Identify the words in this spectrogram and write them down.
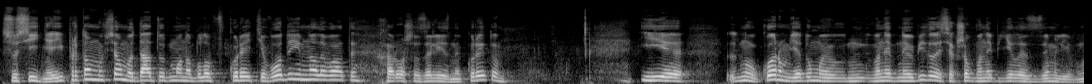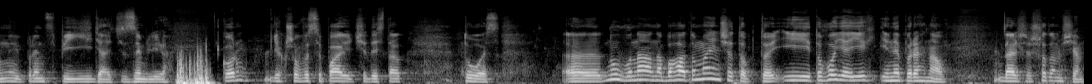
сусідня. І при тому всьому, да, тут можна було б в куриті воду їм наливати, хороше залізне корито. І ну, корм, я думаю, вони б не обідалися, якщо б вони б їли з землі. Вони, в принципі, їдять з землі корм, якщо висипають чи десь так, то ось. Е, ну, вона набагато менша, тобто, і того я їх і не перегнав. Далі, що там ще?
